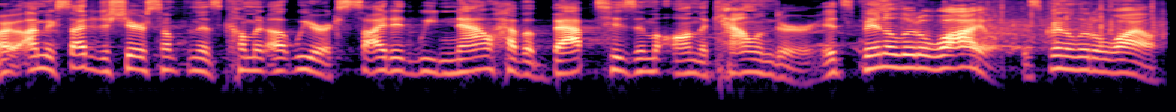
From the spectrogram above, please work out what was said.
Right, I'm excited to share something that's coming up. We are excited. We now have a baptism on the calendar. It's been a little while. It's been a little while.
